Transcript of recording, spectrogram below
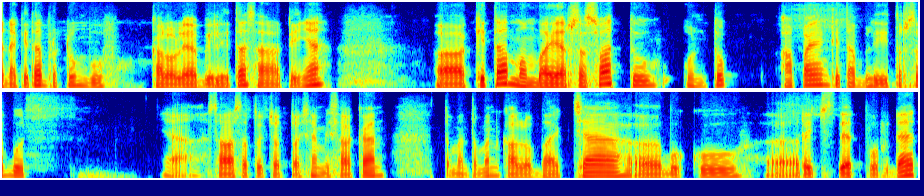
dana kita bertumbuh. Kalau liabilitas artinya, eee, kita membayar sesuatu untuk apa yang kita beli tersebut. Ya, salah satu contohnya misalkan teman-teman kalau baca, eee, buku, eee, Rich Dad Poor Dad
